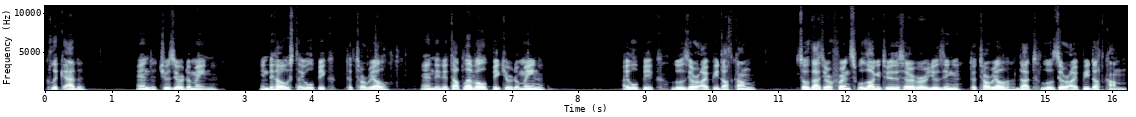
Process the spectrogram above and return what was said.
click Add, and choose your domain. In the host, I will pick tutorial, and in the top level, pick your domain. I will pick loseyourip.com, so that your friends will log into the server using tutorial.loseyourip.com.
